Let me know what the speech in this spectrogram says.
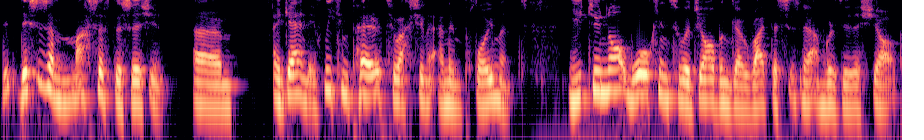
This is a massive decision. Um, again if we compare it to actually an employment you do not walk into a job and go right this is it i'm going to do this job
